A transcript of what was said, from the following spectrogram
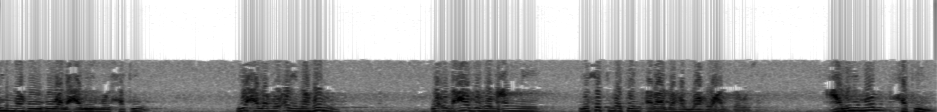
إنه هو العليم الحكيم. يعلم أين هم. وإبعادهم عني. لحكمة أرادها الله عز وجل. عليم حكيم.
